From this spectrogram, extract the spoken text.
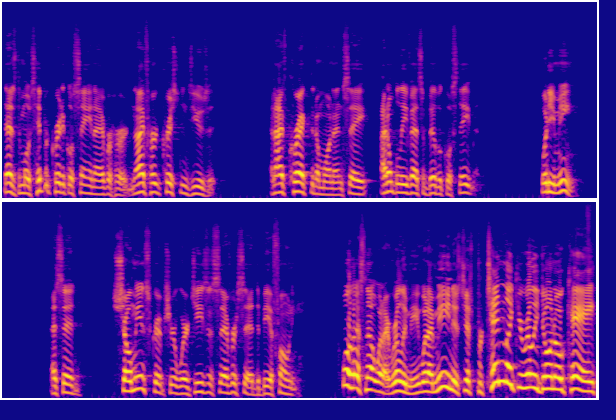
That is the most hypocritical saying I ever heard. And I've heard Christians use it. And I've corrected them on it and say, I don't believe that's a biblical statement. What do you mean? I said, Show me in Scripture where Jesus ever said to be a phony. Well, that's not what I really mean. What I mean is just pretend like you're really doing okay,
